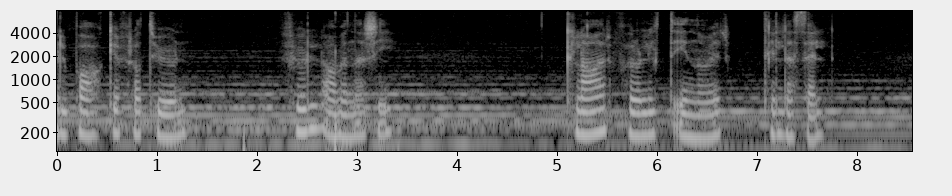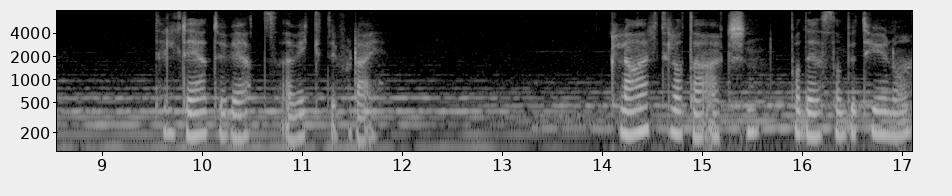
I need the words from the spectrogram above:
tilbake fra turen full av energi, klar for å lytte innover til deg selv, til det du vet er viktig for deg. Klar til å ta action på det som betyr noe,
